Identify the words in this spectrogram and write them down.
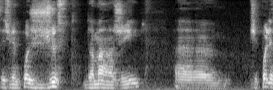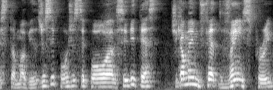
je viens pas juste de manger. Euh, j'ai pas l'estomac vide. Je sais pas, je sais pas. C'est des tests. J'ai quand même fait 20 sprays.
